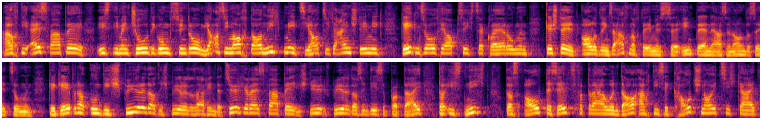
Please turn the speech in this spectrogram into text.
Auch die SVP ist im Entschuldigungssyndrom. Ja, sie macht da nicht mit. Sie hat sich einstimmig gegen solche Absichtserklärungen gestellt. Allerdings auch, nachdem es äh, interne Auseinandersetzungen gegeben hat. Und ich spüre das, ich spüre das auch in der Zürcher SVP, ich spüre das in dieser Partei. Da ist nicht das alte Selbstvertrauen da, auch diese Kaltschnäuzigkeit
